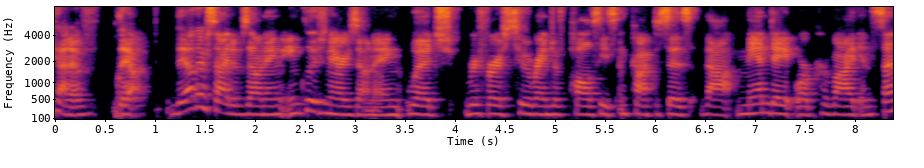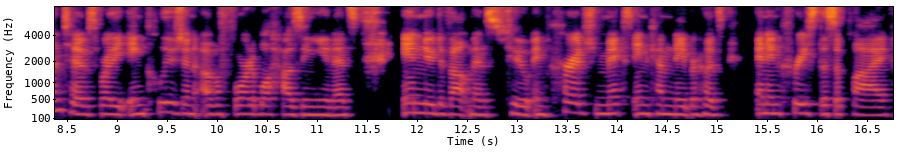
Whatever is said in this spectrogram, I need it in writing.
kind of the the other side of zoning, inclusionary zoning, which refers to a range of policies and practices that mandate or provide incentives for the inclusion of affordable housing units in new developments to encourage mixed income neighborhoods and increase the supply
